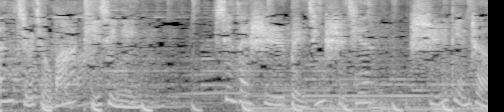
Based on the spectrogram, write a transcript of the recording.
三九九八提醒您，现在是北京时间十点整。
